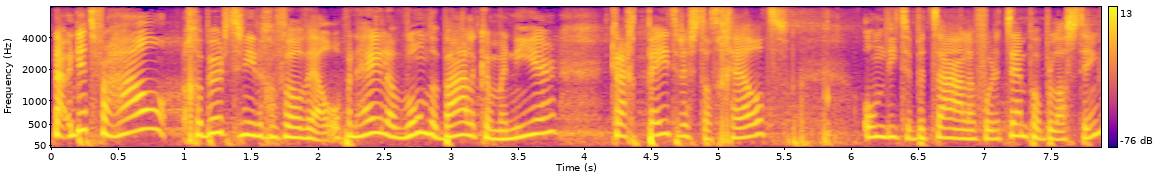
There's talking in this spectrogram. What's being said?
Nou, in dit verhaal gebeurt het in ieder geval wel. Op een hele wonderbaarlijke manier krijgt Petrus dat geld om die te betalen voor de tempelbelasting.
